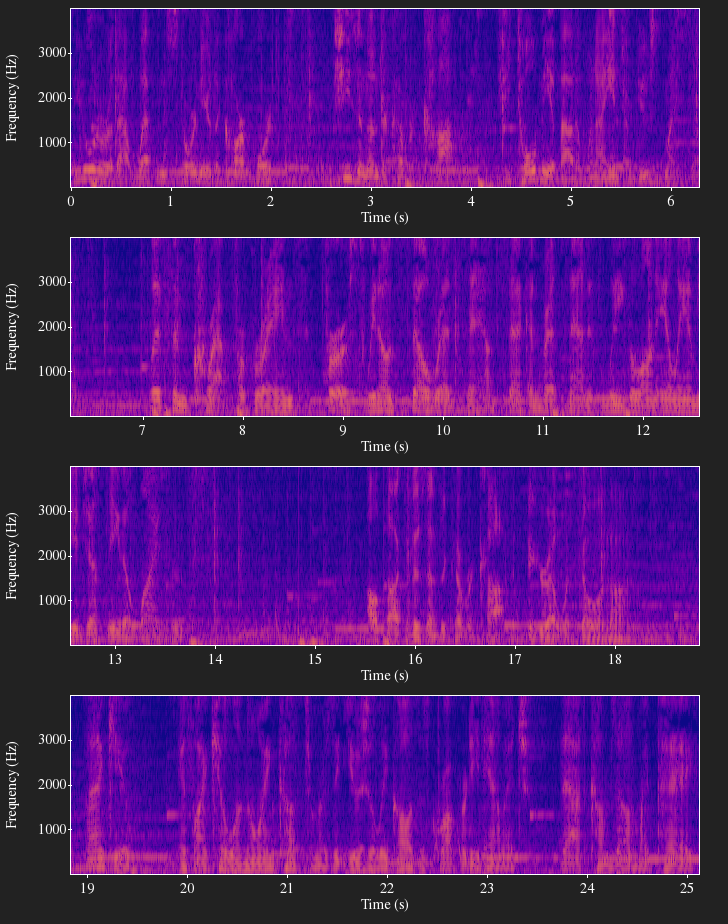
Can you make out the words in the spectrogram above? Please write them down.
The owner of that weapons store near the carport? She's an undercover cop. She told me about it when I introduced myself. Listen, crap for brains. First, we don't sell red sand. Second, red sand is legal on Ilium, you just need a license. I'll talk to this undercover cop and figure out what's going on. Thank you. If I kill annoying customers, it usually causes property damage. That comes out of my pay.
